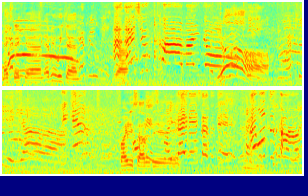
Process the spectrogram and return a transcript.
Next every weekend, every weekend. Every week. Yeah. I, should come, I know. Yeah. You're working, You're working yeah. Weekend? Friday, Saturday. Friday, Friday Saturday. Mm. I hmm. want to come.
